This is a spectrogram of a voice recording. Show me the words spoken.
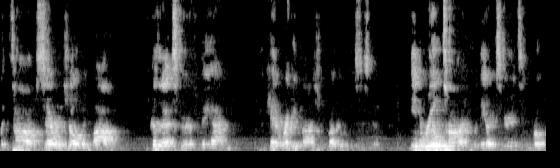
with Tom, Sarah, Joe, and Bob because of that spirit of familiarity. You can't recognize your brother or your sister in real time when they are experiencing growth.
